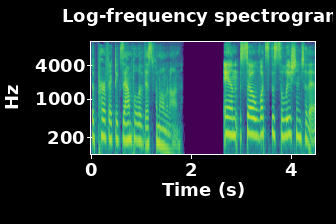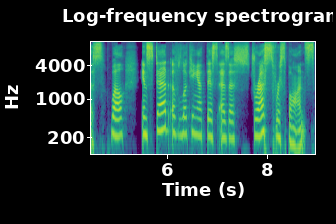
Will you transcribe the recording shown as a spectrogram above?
the perfect example of this phenomenon. And so, what's the solution to this? Well, instead of looking at this as a stress response,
